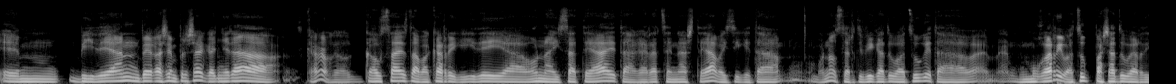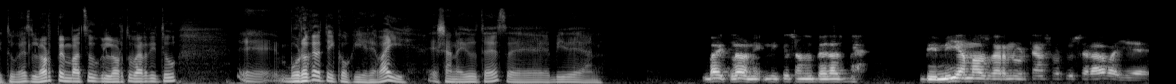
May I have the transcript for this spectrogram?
Em, bidean Vegas enpresa gainera, claro, gauza ez da bakarrik ideia ona izatea eta garatzen hastea, baizik eta, bueno, zertifikatu batzuk eta mugarri batzuk pasatu behar ditu, ez? Lorpen batzuk lortu behar ditu, e, burokratikoki ere, bai, esan nahi dut, ez, e, bidean. Bai, klaro, nik, nik esan dut beraz, 2000 maus garren urtean sortu zera, bai, e,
